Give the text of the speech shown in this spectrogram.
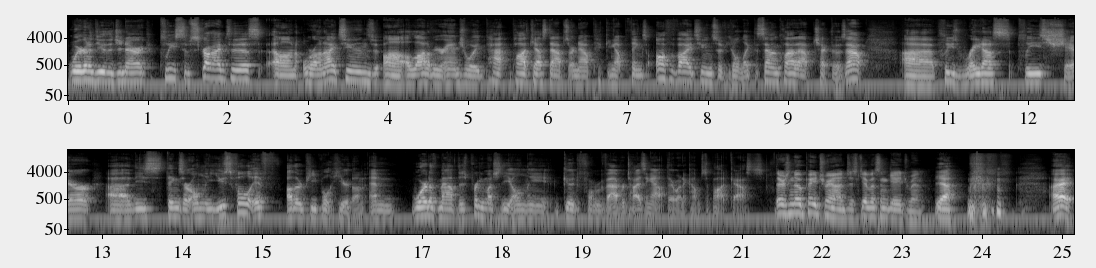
we're gonna do the generic. Please subscribe to this on or on iTunes. Uh, a lot of your Android pa- podcast apps are now picking up things off of iTunes. So if you don't like the SoundCloud app, check those out. Uh, please rate us. Please share. Uh, these things are only useful if other people hear them, and word of mouth is pretty much the only good form of advertising out there when it comes to podcasts. There's no Patreon. Just give us engagement. Yeah. All right.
